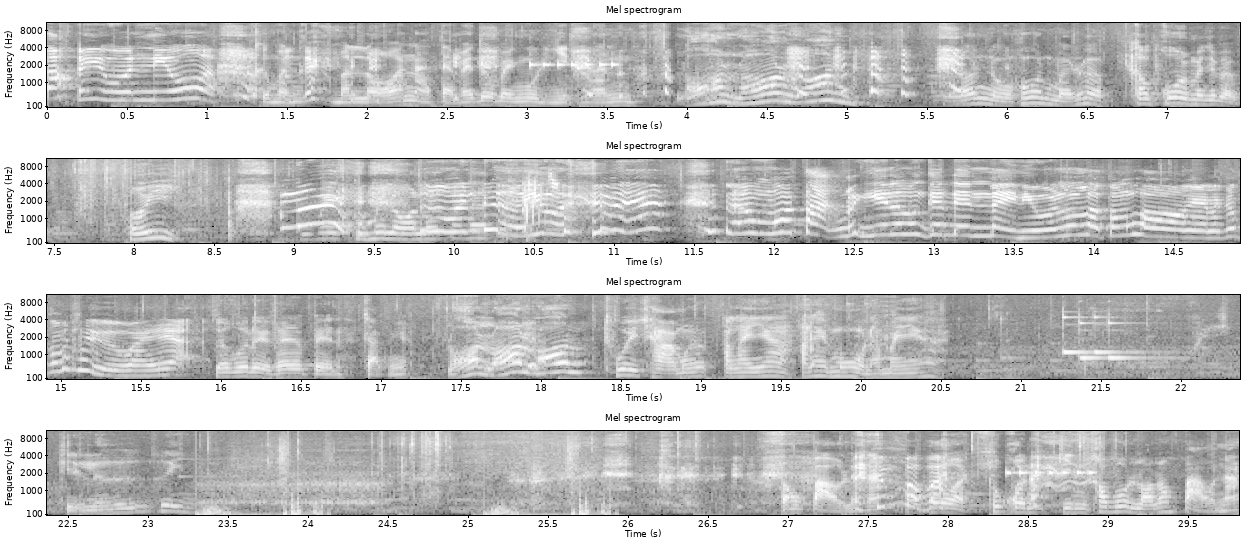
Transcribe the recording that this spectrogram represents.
ลอยอยู่บนนิ้วอะคือมันมันร้อนอะ แต่ไม่ต้องไปหงุดหงิดมันร้อนร้อนร้อนร้อนหนูพูดเหมือนแบบข้าวโพดมันจะแบบ เฮ้ยกูไม่กูไม่ร้อนแล้วมันถืออยู่ใช่ไหมแล้วพอตักอย่างเงี้ยแล้วมันกระเด็นใส่นิ้วแล้วเราต้องรอไงแล้วก็ต้องถือไว้อะแล้วก็เลยก็จะเป็นจับเงี้ยร้อนร้อนร้อนถ้วยชามนอะไรอะอะไรโมโหทำไมอะโอ้ยกินเลย ต้องเป่าเลยนะข้าวโพดทุกคนกินข้าวโพดร้อนต้องเป่านะ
